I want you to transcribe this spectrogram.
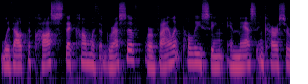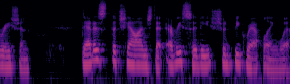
without the costs that come with aggressive or violent policing and mass incarceration. That is the challenge that every city should be grappling with.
